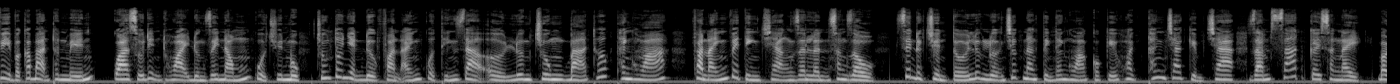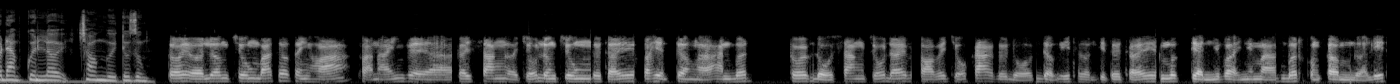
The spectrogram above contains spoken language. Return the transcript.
vị và các bạn thân mến, qua số điện thoại đường dây nóng của chuyên mục, chúng tôi nhận được phản ánh của thính giả ở Lương Trung, Bá Thước, Thanh Hóa, phản ánh về tình trạng gian lận xăng dầu. Xin được chuyển tới lực lượng chức năng tỉnh Thanh Hóa có kế hoạch thanh tra kiểm tra, giám sát cây xăng này, bảo đảm quyền lợi cho người tiêu dùng. Tôi ở Lương Trung, Bá Thước, Thanh Hóa, phản ánh về à, cây xăng ở chỗ Lương Trung, tôi thấy có hiện tượng à, ăn bớt tôi đổ xăng chỗ đấy so với chỗ khác tôi đổ được ít hơn thì tôi thấy mức tiền như vậy nhưng mà bớt còn tầm nửa lít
